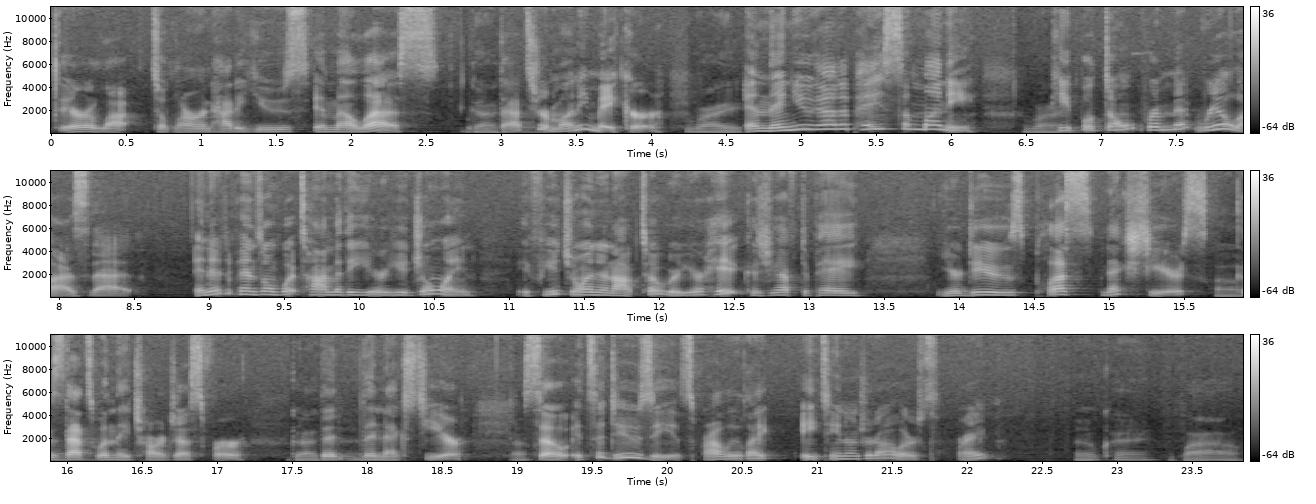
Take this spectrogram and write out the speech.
There are a lot to learn how to use MLS. Gotcha. That's your moneymaker. Right. And then you got to pay some money. Right. People don't rem- realize that. And it depends on what time of the year you join. If you join in October, you're hit because you have to pay your dues plus next year's because that's oh. when they charge us for the, Oh. Gotcha. the next year. So it's a doozy. It's probably like $1,800, right? Okay. Wow.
